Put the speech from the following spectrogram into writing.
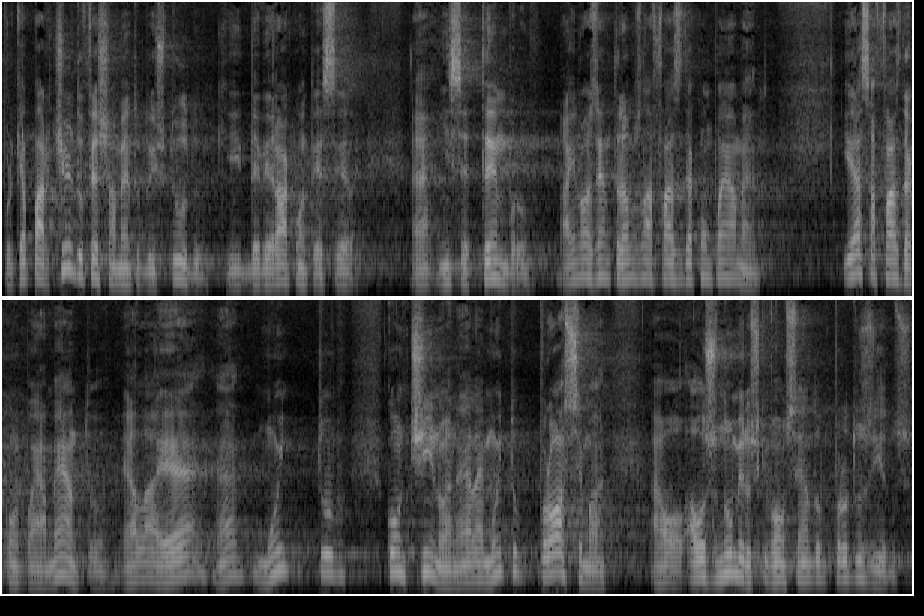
Porque a partir do fechamento do estudo, que deverá acontecer é, em setembro, aí nós entramos na fase de acompanhamento. E essa fase de acompanhamento, ela é, é muito contínua, né? ela é muito próxima ao, aos números que vão sendo produzidos.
